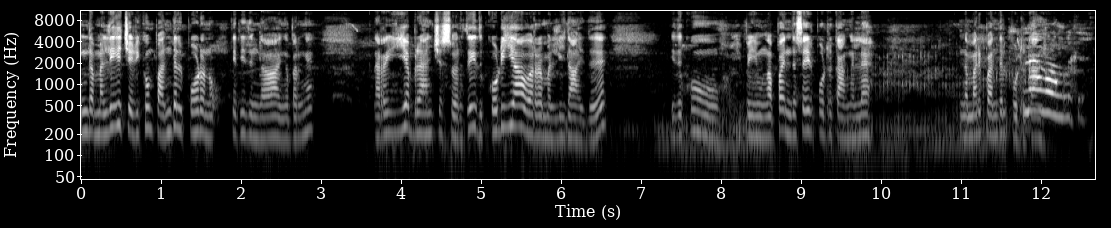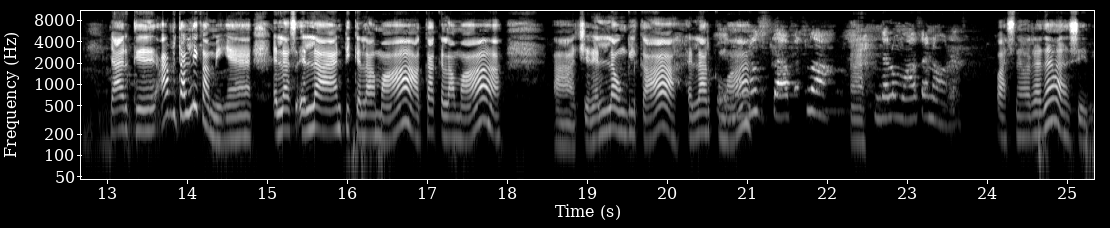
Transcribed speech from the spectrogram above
இந்த மல்லிகை செடிக்கும் பந்தல் போடணும். தெரியுதுங்களா? இங்கே பாருங்கள் நிறைய பிரான்ச்சஸ் வருது. இது கொடியாக வர மல்லி தான் இது. இதுக்கும் இப்போ இவங்க அப்பா இந்த சைடு போட்டிருக்காங்கல்ல. இந்த மாதிரி பந்தல் போட்டிருக்காங்க. யாருக்கு? அப்படி தள்ளி காமிங்க. எல்லா எல்லா ஆன்ட்டிக்கெல்லாமா அக்காக்கெல்லாமா? ஆ சரி எல்லாம் உங்களுக்கா? எல்லாருக்குமா? வாசனை வராதா. சரி.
